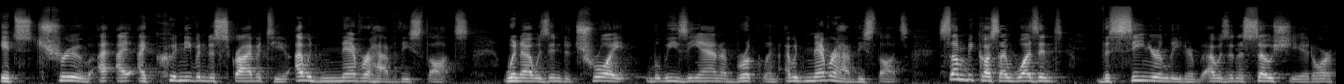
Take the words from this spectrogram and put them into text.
it's true. I, I I couldn't even describe it to you. I would never have these thoughts when I was in Detroit, Louisiana, Brooklyn. I would never have these thoughts. Some because I wasn't the senior leader, I was an associate, or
